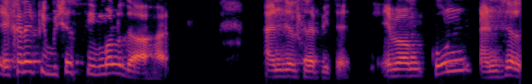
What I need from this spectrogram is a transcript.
এখানে একটি বিশেষ সিম্বলও দেওয়া হয় অ্যাঞ্জেল থেরাপিতে এবং কোন অ্যাঞ্জেল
